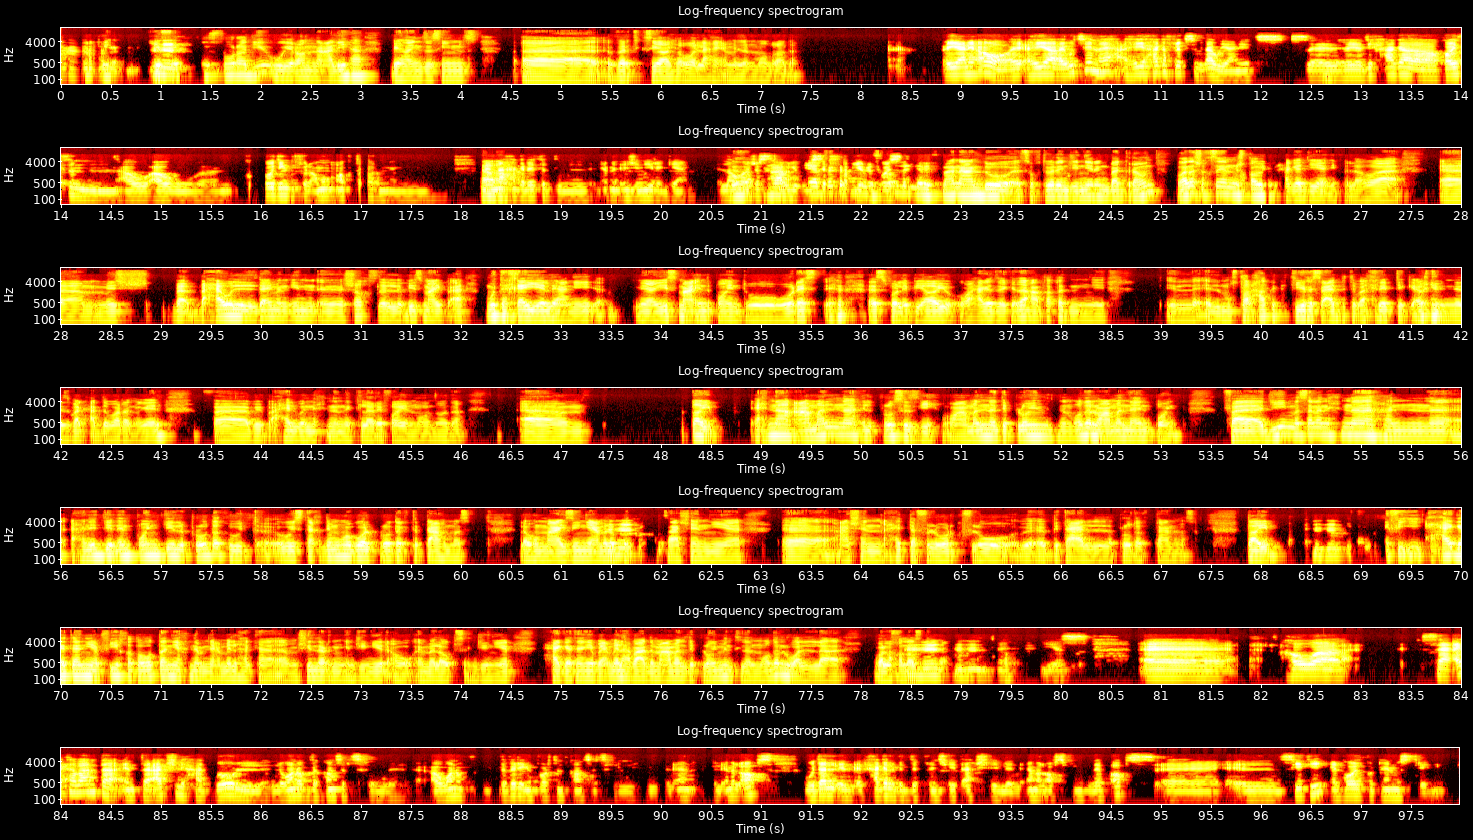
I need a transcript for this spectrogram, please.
يفك الصورة دي وي run عليها behind the scenes آه فيرتكس اي هو اللي هيعمل الموضوع ده. يعني آه هي هي I would say إن هي هي حاجة فليكسبل قوي يعني. هي دي حاجة بايثون أو أو كودينج في العموم أكتر من من انها آه. حاجة ريتد من انجينيرنج يعني. اللي هو بالظبط. just how ها- you هي set الفكرة up إن your مش كل اللي بيسمعنا عنده سوفت وير انجينيرنج باك جراوند وأنا شخصيا مش قوي في الحاجات دي يعني. فاللي هو آه، مش بحاول دايما إن الشخص اللي بيسمع يبقى متخيل يعني يعني يسمع end point و REST RESTful API وحاجات زي كده. أعتقد ان المصطلحات الكتير ساعات بتبقى cryptic قوي بالنسبة لحد بره المجال فبيبقى حلو إن إحنا ن clarify الموضوع ده. طيب إحنا عملنا ال process دي وعملنا deployment لل model وعملنا end point فدي مثلا إحنا هن... هندي ال end point دي لل product ويت... ويستخدموها جوه ال product بتاعهم مثلا. لو هم عايزين يعملوا عشان ي... آه عشان حتة في ال workflow بتاع ال product بتاعنا مثلا. طيب في حاجة تانية في خطوات تانية إحنا بنعملها ك machine learning engineer أو ML ops engineer حاجة تانية بيعملها بعد ما عمل deployment لل model ولا ولا خلاص. yes آه هو ساعتها بقى انت انت actually هتجو ل one of the concepts في ال أو one of the very important concepts في ال في ال في ال ops وده ال- ال- الحاجة اللي بت differentiate actually لل ML ops من ال dev ops ال CT اللي هو ال continuous training. آه،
